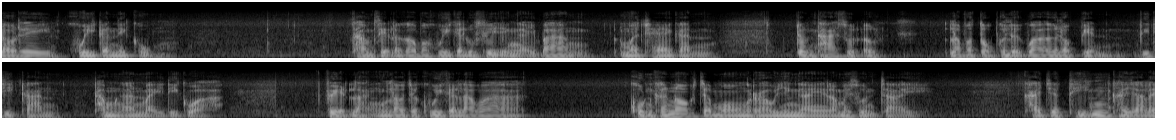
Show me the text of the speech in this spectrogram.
เราได้คุยกันในกลุ่มทำเสร็จแล้วก็มาคุยกันรู้สึกยังไงบ้าง มาแชร์กัน จนท้ายสุดเราเรามาตกผลึกว่าเออเราเปลี่ยนวิธีการทำงานใหม่ดีกว่า เฟสหลังเราจะคุยกันแล้วว่า คนข้างนอกจะมองเรายังไงเราไม่สนใจ ใครจะทิ้งใครจะอะไร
